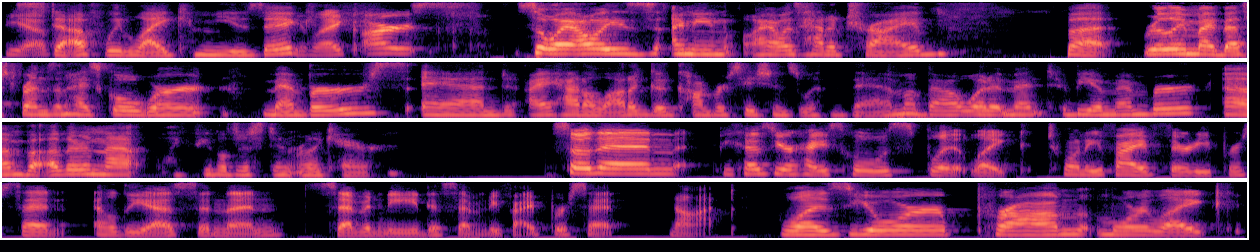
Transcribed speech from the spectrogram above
Yep. stuff. We like music. You like arts. so I always, I mean, I always had a tribe, but really my best friends in high school weren't members, and I had a lot of good conversations with them about what it meant to be a member. Um, but other than that, like people just didn't really care. So then, because your high school was split like 25, 30% LDS and then 70 to 75% not, was your prom more like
